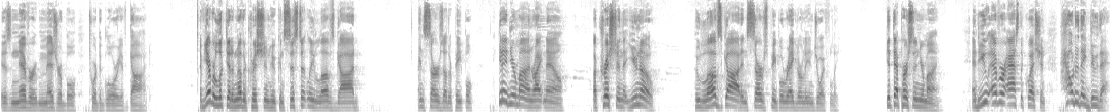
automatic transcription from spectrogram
it is never measurable toward the glory of God. Have you ever looked at another Christian who consistently loves God and serves other people? Get in your mind right now a Christian that you know who loves God and serves people regularly and joyfully. Get that person in your mind. And do you ever ask the question, how do they do that?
